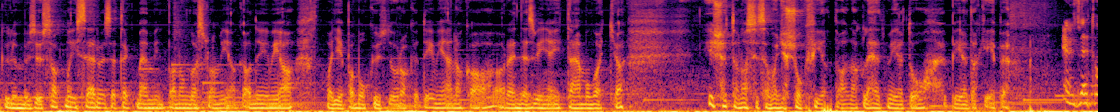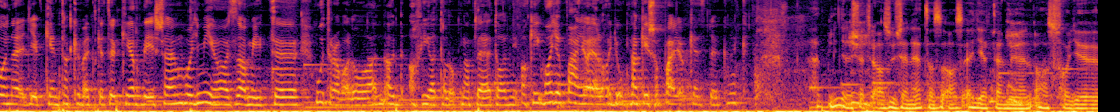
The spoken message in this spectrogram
különböző szakmai szervezetekben, mint Panon Gastronomi Akadémia, vagy épp a Boküzdőr Akadémiának a rendezvényeit támogatja. És hát azt hiszem, hogy sok fiatalnak lehet méltó példaképe. Ez lett volna egyébként a következő kérdésem, hogy mi az, amit útravalóan a fiataloknak lehet adni, akik vagy a pálya elhagyóknak és a pályakezdőknek. Hát minden esetre az üzenet az, az egyértelműen az, hogy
